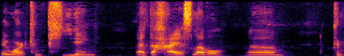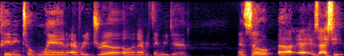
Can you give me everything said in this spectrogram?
they weren't competing at the highest level, um, competing to win every drill and everything we did. And so uh, it was actually,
